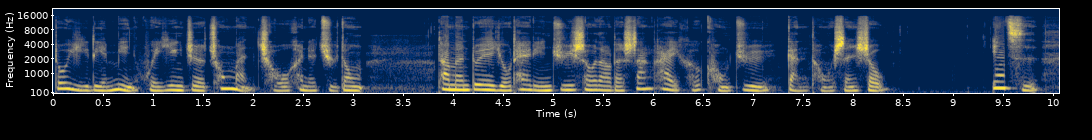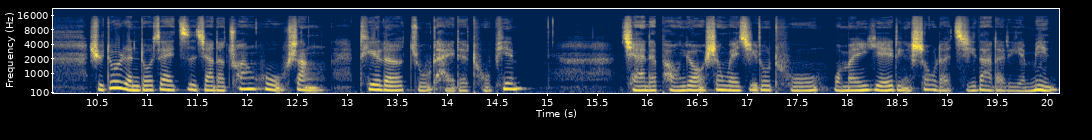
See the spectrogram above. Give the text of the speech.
都以怜悯回应这充满仇恨的举动。他们对犹太邻居受到的伤害和恐惧感同身受。因此，许多人都在自家的窗户上贴了烛台的图片。亲爱的朋友，身为基督徒，我们也领受了极大的怜悯。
